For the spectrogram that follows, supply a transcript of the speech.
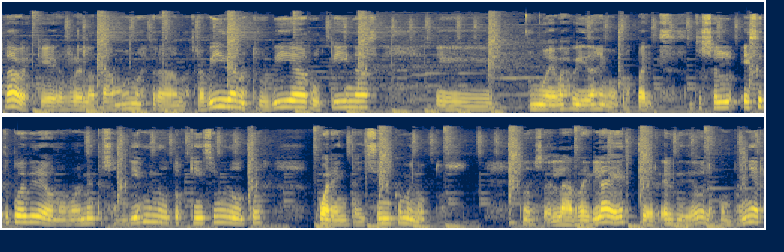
¿sabes? Que relatamos nuestra, nuestra vida, nuestro día, rutinas, eh, nuevas vidas en otros países. Entonces, ese tipo de video normalmente son 10 minutos, 15 minutos, 45 minutos. Entonces, la regla es ver el video de la compañera.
